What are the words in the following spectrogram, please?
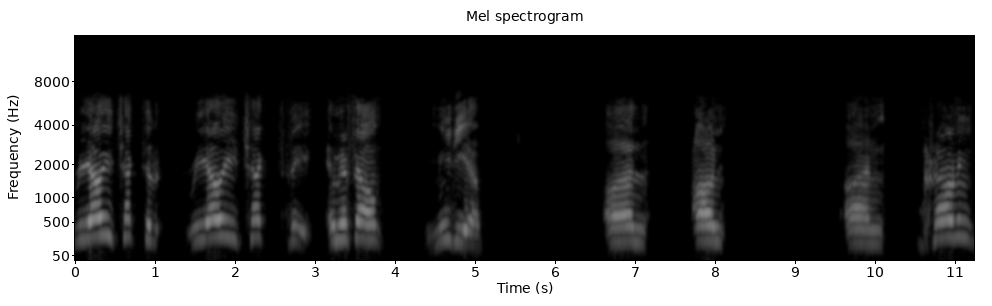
reality check to reality check the NFL media on on on crowning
